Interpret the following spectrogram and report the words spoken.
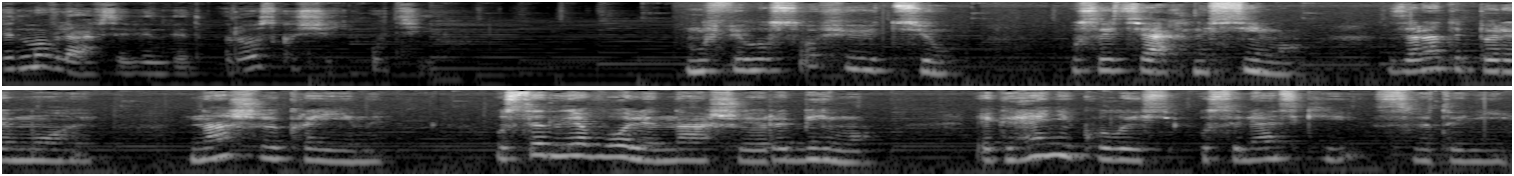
відмовлявся він від розкоші утіх. Ми філософію цю у серцях несімо заради перемоги нашої країни. Усе для волі нашої робімо, як гені колись у селянській святині.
